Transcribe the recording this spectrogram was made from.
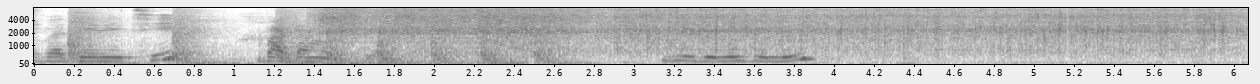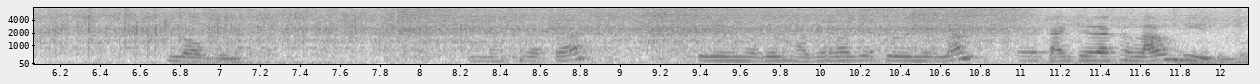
এবার দিয়ে দিচ্ছি বাটা মশলা। দিয়ে দেবো হলুদ। লবণ। মশলাটা তেলের মধ্যে ভাজা ভাজা করে নিলাম। এবার কাটে রাখা লাউ দিয়ে দেবো।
